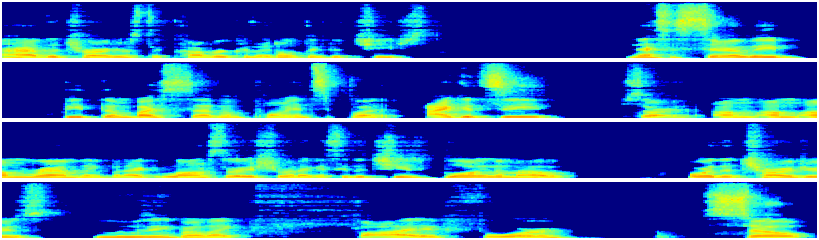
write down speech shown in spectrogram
I have the Chargers to cover because I don't think the Chiefs necessarily beat them by seven points, but I could see. Sorry, I'm I'm I'm rambling, but I, long story short, I could see the Chiefs blowing them out, or the Chargers losing by like five, four. So,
